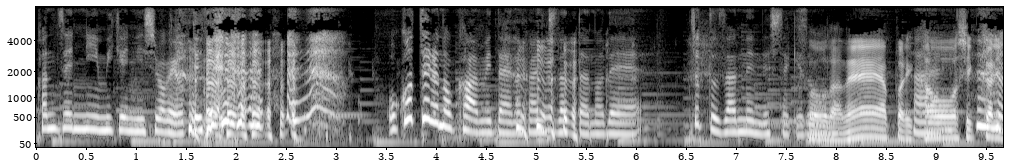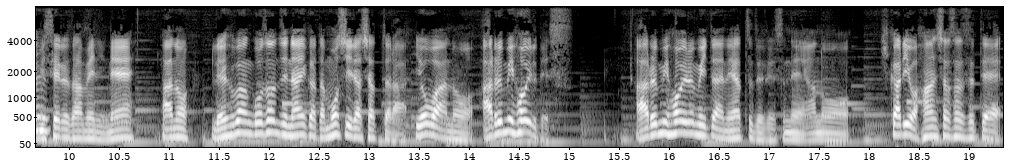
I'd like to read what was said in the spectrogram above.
完全に眉間にシワが寄っていて 怒ってるのかみたいな感じだったのでちょっと残念でしたけど。そうだね。やっぱり顔をしっかり見せるためにね、あのレフ板ご存知ない方もしいらっしゃったら要はあのアルミホイルです。アルミホイルみたいなやつでですねあの光を反射させて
